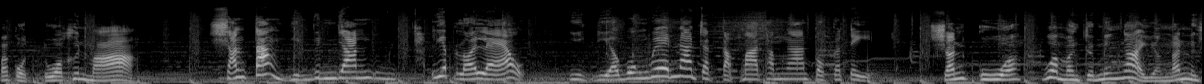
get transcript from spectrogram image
ปรากฏตัวขึ้นมา ฉันตั้งหินวิญญาณเรียบร้อยแล้ว อีกเดี๋ยววงเวทน่าจะกลับมาทำงานปกติ ฉันกลัวว่ามันจะไม่ง่ายอย่างนั้นน่ะ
